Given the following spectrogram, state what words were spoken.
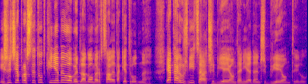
i życie prostytutki nie byłoby dla Gomer wcale takie trudne. Jaka różnica, czy bije ją ten jeden, czy bije ją tylu?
